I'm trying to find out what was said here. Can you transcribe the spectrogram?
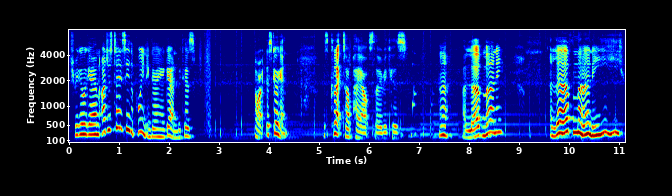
Should we go again? I just don't see the point in going again because... Alright, let's go again. Let's collect our payouts though because... eh, I love money. I love money.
